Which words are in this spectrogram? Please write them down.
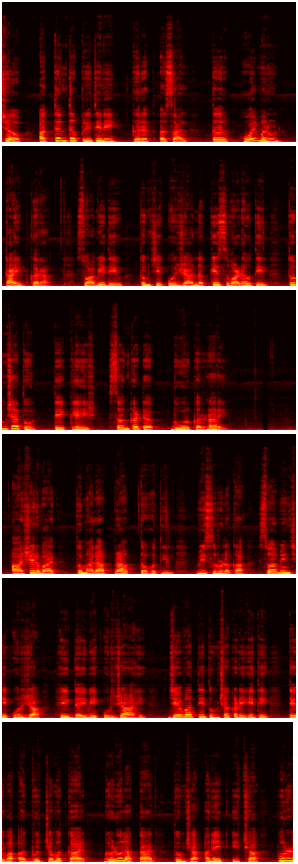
जप अत्यंत प्रीतीने करत असाल तर होय म्हणून टाईप करा. स्वामी देव तुमची ऊर्जा नक्कीच वाढवतील. तुमच्यातून ते क्लेश संकट दूर करणारे. आशीर्वाद तुम्हाला प्राप्त होतील. विसरू नका. स्वामींची ऊर्जा ही दैवी ऊर्जा आहे. जेव्हा ती तुमच्याकडे येते तेव्हा अद्भुत चमत्कार घडू लागतात. तुमच्या अनेक इच्छा पूर्ण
